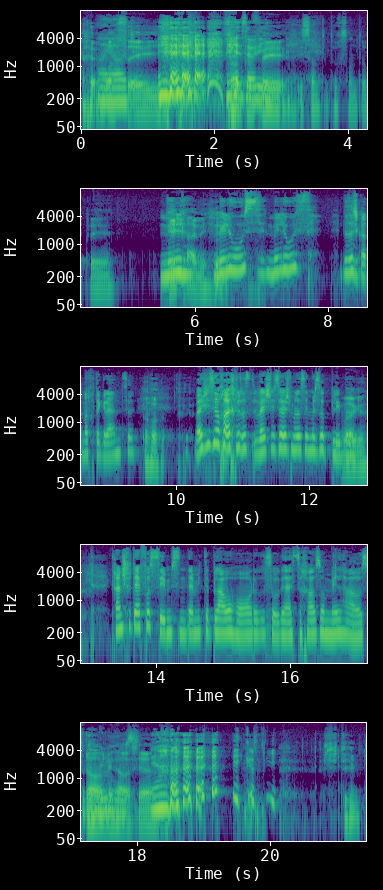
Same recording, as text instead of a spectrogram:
Ah. Marseille, Sorry. Saint-Tropez. Ist Sant doch Saint-Tropez? Müll. Müllhaus. Müllhaus. Das ist gerade nach der Grenze. Oh, Weißt du, wieso, kann ich mir das, weißt, wieso ist mir das immer so geblieben? wegen. Kennst du den von Simpson, der mit den blauen Haaren oder so? Der heißt sich auch so Millhouse oder Ah, Müllhaus. Millhouse, ja. ja. Irgendwie. Stimmt.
